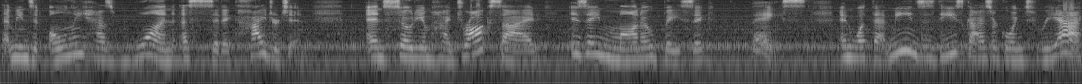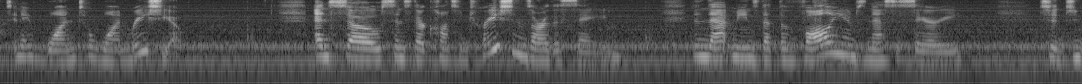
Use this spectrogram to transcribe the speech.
That means it only has one acidic hydrogen. And sodium hydroxide is a monobasic base. And what that means is these guys are going to react in a one-to-one -one ratio. And so since their concentrations are the same, then that means that the volumes necessary to, to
